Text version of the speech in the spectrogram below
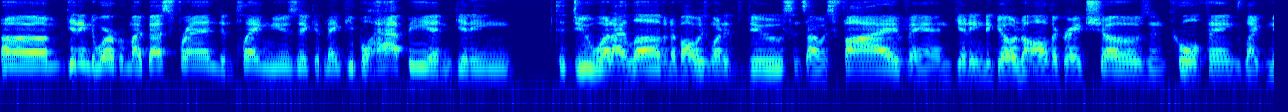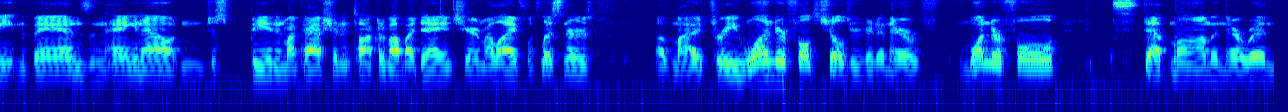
Um, getting to work with my best friend and playing music and make people happy and getting to do what I love and have always wanted to do since I was five and getting to go to all the great shows and cool things like meeting the bands and hanging out and just being in my passion and talking about my day and sharing my life with listeners of my three wonderful children and their wonderful stepmom and their and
